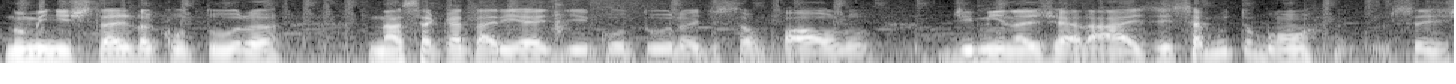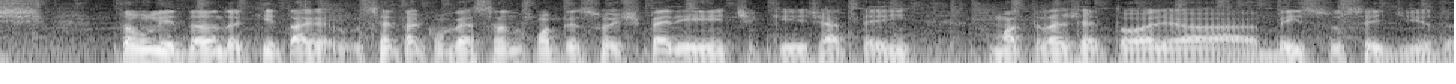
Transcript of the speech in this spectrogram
no Ministério da Cultura, na Secretaria de Cultura de São Paulo, de Minas Gerais. Isso é muito bom. Vocês estão lidando aqui, tá, você está conversando com uma pessoa experiente que já tem uma trajetória bem sucedida.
